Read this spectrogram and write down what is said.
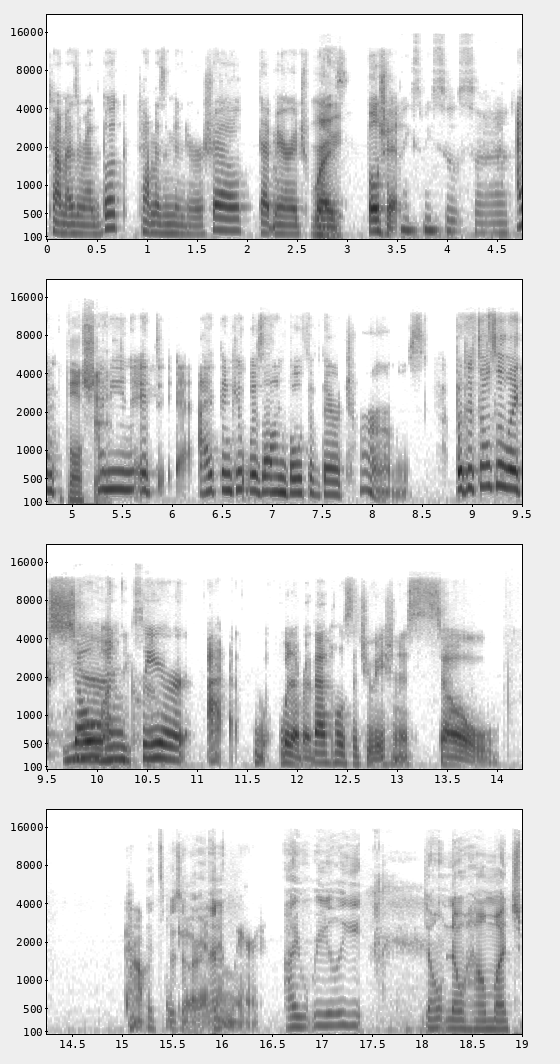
Tom hasn't read the book. Tom hasn't been to her show. That marriage was Right. Bullshit. makes me so sad. i bullshit I mean, it. I think it was on both of their terms, but it's also like so Yeah, I so. unclear. I, whatever that whole situation is so complicated bizarre, and, and- weird. I really don't know how much.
